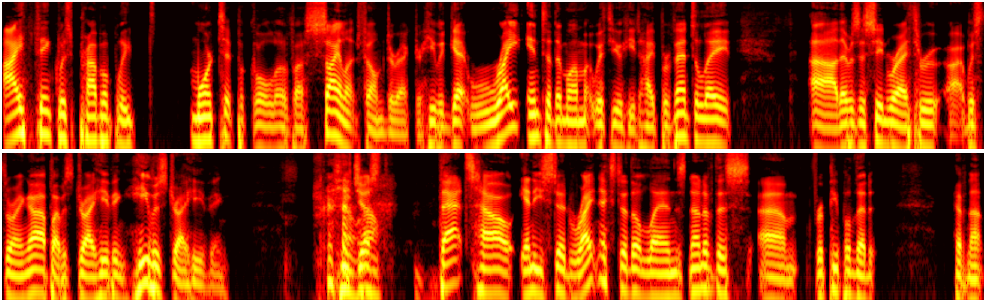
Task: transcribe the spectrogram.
I think was probably more typical of a silent film director. He would get right into the moment with you. He'd hyperventilate. Uh, there was a scene where I threw, I was throwing up, I was dry heaving. He was dry heaving. He just, that's how, and he stood right next to the lens. None of this, um, for people that have not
